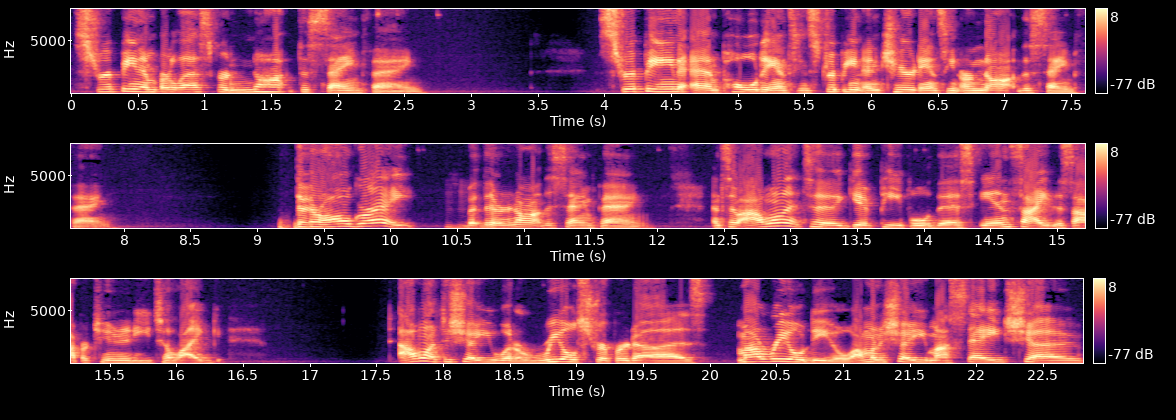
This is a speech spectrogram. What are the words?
Stripping and burlesque are not the same thing. Stripping and pole dancing, stripping and chair dancing are not the same thing. They're all great, mm-hmm. but they're not the same thing. And so I wanted to give people this insight, this opportunity to like, I want to show you what a real stripper does, my real deal. I'm going to show you my stage show.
